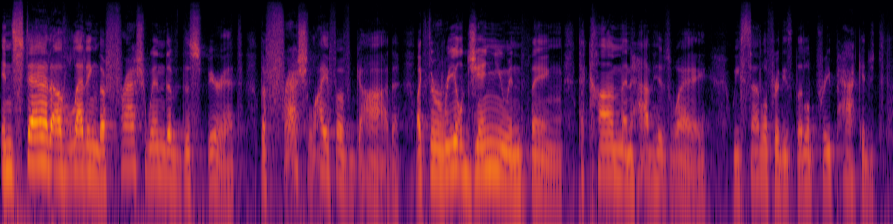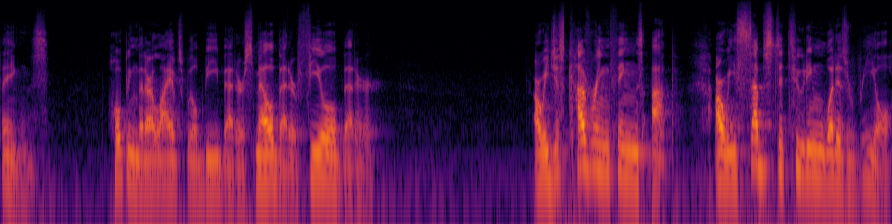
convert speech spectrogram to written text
instead of letting the fresh wind of the Spirit, the fresh life of God, like the real genuine thing, to come and have His way, we settle for these little prepackaged things, hoping that our lives will be better, smell better, feel better. Are we just covering things up? Are we substituting what is real?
